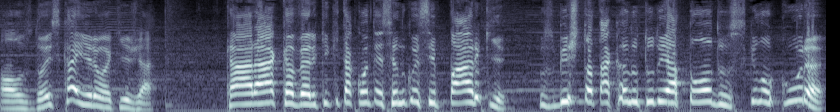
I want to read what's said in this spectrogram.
Ó, os dois caíram aqui já. Caraca, velho, o que que tá acontecendo com esse parque? Os bichos estão atacando tudo e a todos. Que loucura.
